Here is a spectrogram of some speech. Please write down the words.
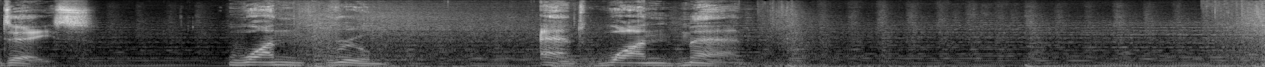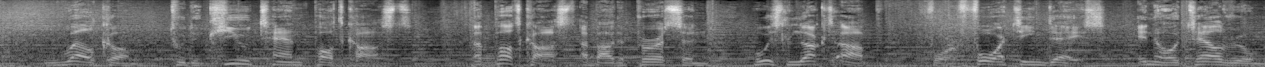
days, one room, and one man. Welcome to the Q10 podcast, a podcast about a person who is locked up for 14 days in a hotel room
